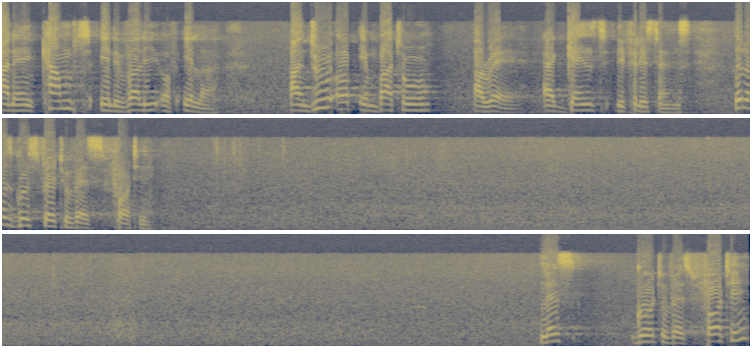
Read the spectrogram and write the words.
and encamped in the valley of Elah and drew up in battle array against the Philistines. Let us go straight to verse 40. Let's go to verse 40.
